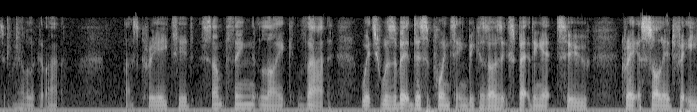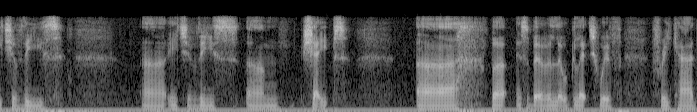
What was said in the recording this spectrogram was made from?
So if we have a look at that, that's created something like that, which was a bit disappointing because I was expecting it to create a solid for each of these uh, each of these um, shapes. Uh, but it's a bit of a little glitch with FreeCAD.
